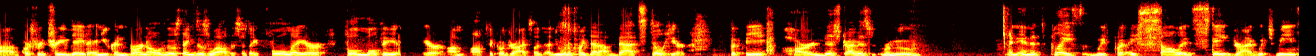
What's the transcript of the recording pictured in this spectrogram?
uh, of course, retrieve data, and you can burn all of those things as well. This is a full layer, full multi layer um, optical drive. So I do want to point that out. That's still here, but the hard disk drive is removed. And in its place, we've put a solid state drive, which means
